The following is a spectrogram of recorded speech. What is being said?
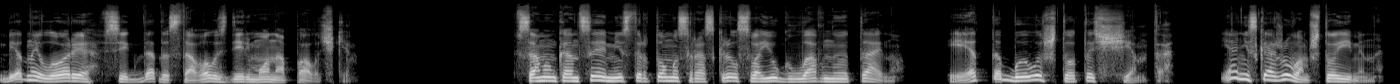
Бедной Лоре всегда доставалось дерьмо на палочке. В самом конце мистер Томас раскрыл свою главную тайну. И это было что-то с чем-то. Я не скажу вам, что именно.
